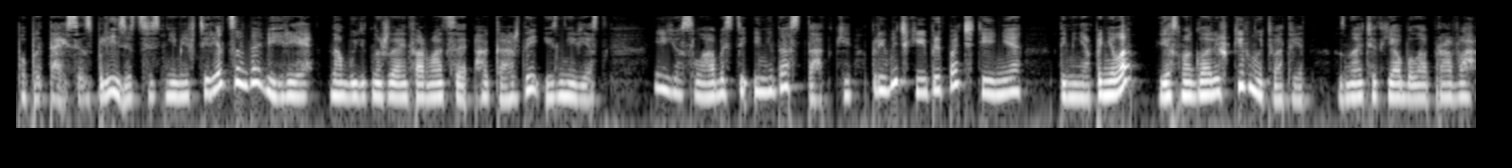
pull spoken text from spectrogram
Попытайся сблизиться с ними, втереться в доверие. Нам будет нужна информация о каждой из невест. Ее слабости и недостатки, привычки и предпочтения. Ты меня поняла?» Я смогла лишь кивнуть в ответ. Значит, я была права.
